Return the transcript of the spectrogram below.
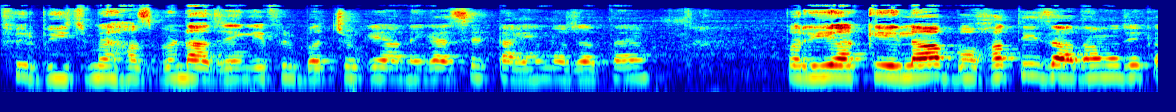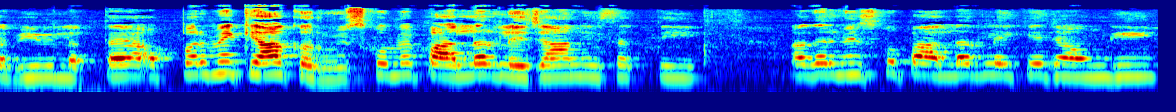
फिर बीच में हस्बैंड आ जाएँगे, फिर बच्चों के आने का ऐसे टाइम हो जाता है। पर ये अकेला बहुत ही ज़्यादा मुझे कभी भी लगता है। अब पर मैं क्या करूँ? इसको मैं पार्लर ले जा नहीं सकती। अगर मैं इसको पार्लर लेके जाऊँगी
